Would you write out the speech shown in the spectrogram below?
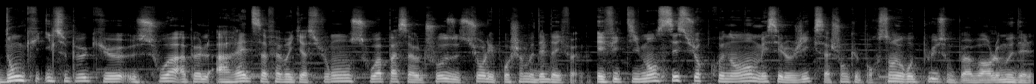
Donc il se peut que soit Apple arrête sa fabrication, soit passe à autre chose sur les prochains modèles d'iPhone. Effectivement, c'est surprenant, mais c'est logique, sachant que pour 100 euros de plus, on peut avoir le modèle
